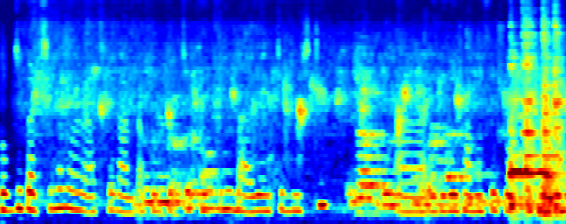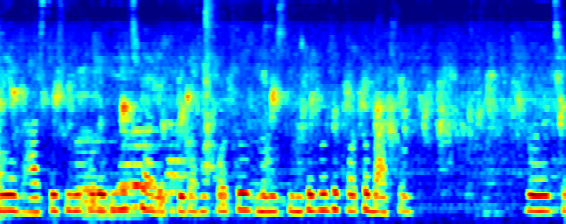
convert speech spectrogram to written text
সবজি কাটছিলাম আর আজকে রান্না করতে হচ্ছে খিচুড়ি, বাইরে হচ্ছে বৃষ্টি। আর এদিকে সমস্ত সবজি কেটে নিয়ে ভাজতে শুরু করে দিয়েছি, আর এদিকে দেখো কত মানে সিঙ্কের মধ্যে কত বাসন রয়েছে।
